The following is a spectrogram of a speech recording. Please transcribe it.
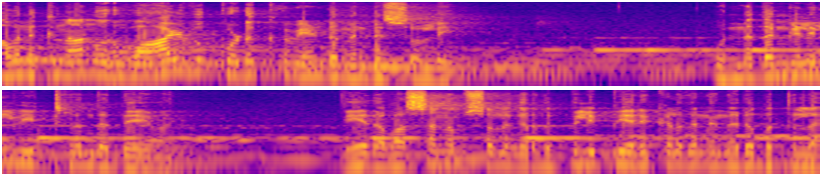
அவனுக்கு நான் ஒரு வாழ்வு கொடுக்க வேண்டும் என்று சொல்லி உன்னதங்களில் வீற்றிருந்த தேவன். வேத வசனம் சொல்லுகிறது பிலிப்பியருக்கு எழுதின நிருபத்தில்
